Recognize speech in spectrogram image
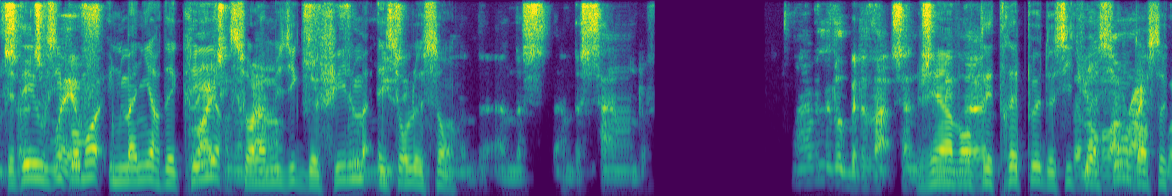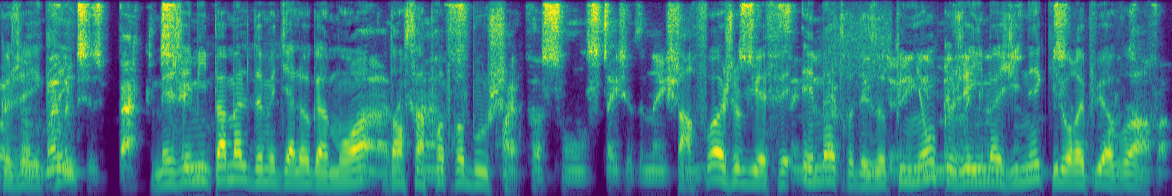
C'était aussi pour moi une manière d'écrire sur la musique de film et sur le son. J'ai inventé très peu de situations dans ce que j'ai écrit, mais j'ai mis pas mal de mes dialogues à moi dans sa propre bouche. Parfois, je lui ai fait émettre des opinions que j'ai imaginé qu'il aurait pu avoir.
